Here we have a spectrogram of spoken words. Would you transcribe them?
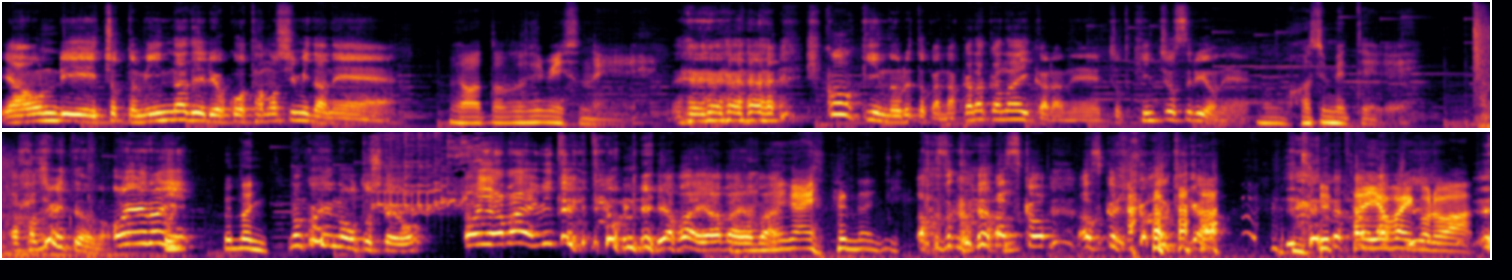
いや、オンリー、ちょっとみんなで旅行楽しみだね。いや、楽しみですね。飛行機に乗るとかなかなかないからね、ちょっと緊張するよね。もう初めて。あ、初めてなの？おえ、なにえ、なになんか変な音したよ。あ、やばい見て見て、オンリー、やばいやばいやばい。なになになにあそこ、あそこ、あそこ飛行機が。絶対やばい、これは。い や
